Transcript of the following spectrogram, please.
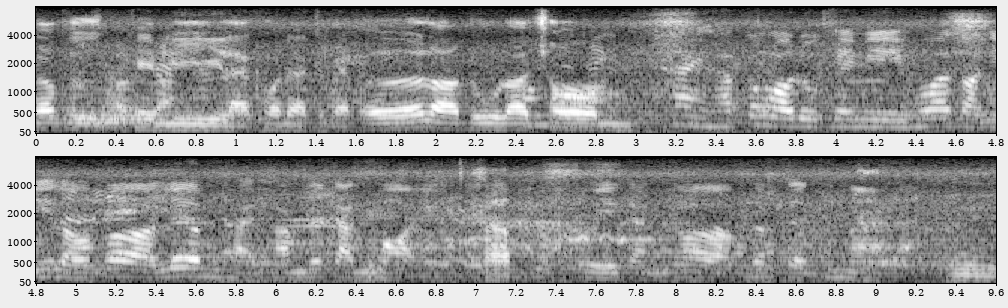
ก็คือเคมีหลายคนอาจจะแบบเออรอดูรอชม ใช่ครับต้องรอดูเคมี เพราะว่าตอนนี้เราก็เริ่มถ่ายทำด้วยกันบ่อยครับ พูดคุยกันก็เพิ่มเติมขึ้นมาละ อืม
